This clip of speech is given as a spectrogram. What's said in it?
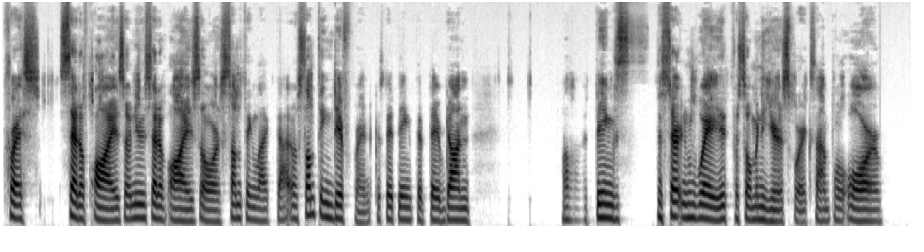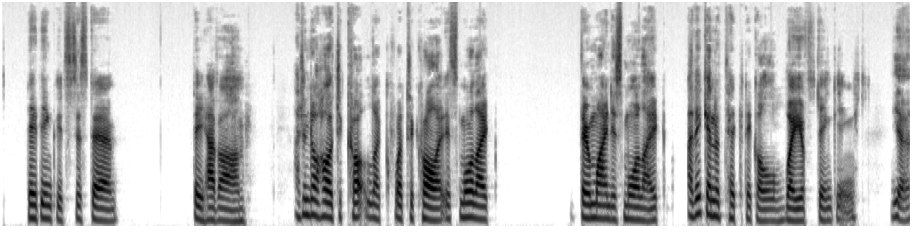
fresh set of eyes or new set of eyes or something like that or something different because they think that they've done uh, things a certain way for so many years for example or they think it's just a they have um i don't know how to call like what to call it. It's more like their mind is more like i think in a technical way of thinking. Yeah,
